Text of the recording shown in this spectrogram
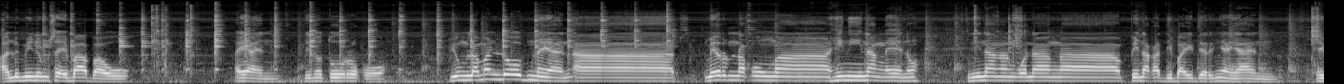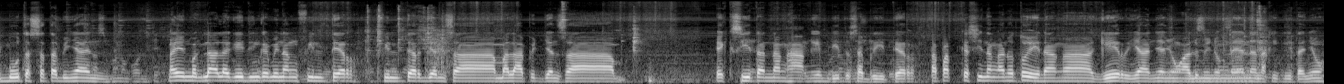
aluminum sa ibabaw ayan tinuturo ko yung laman loob na yan at meron akong ah, hininang ayan no? Hininangan ko ng ah, pinaka divider niya yan. May butas sa tabi niyan. Ngayon maglalagay din kami ng filter. Filter dyan sa malapit dyan sa exitan ng hangin dito sa breather. Tapat kasi ng ano to eh ng ah, gear. Yan yan yung aluminum na yan na nakikita nyo.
